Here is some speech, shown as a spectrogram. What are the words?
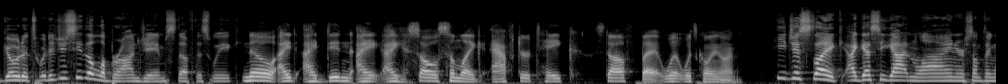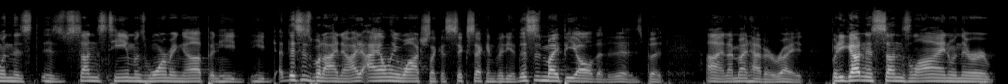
go to Twitter. Did you see the LeBron James stuff this week? No, I, I didn't. I, I saw some, like, after take stuff, but what, what's going on? He just, like, I guess he got in line or something when his, his son's team was warming up, and he, he, this is what I know. I, I only watched, like, a six second video. This is, might be all that it is, but, uh, and I might have it right. But he got in his son's line when they were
